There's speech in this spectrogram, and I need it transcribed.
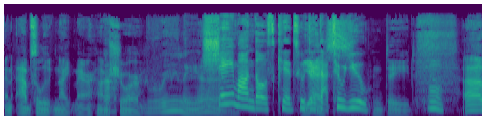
an absolute nightmare, I'm Uh, sure. Really? Yeah. Shame on those kids who did that to you. Indeed. Uh,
